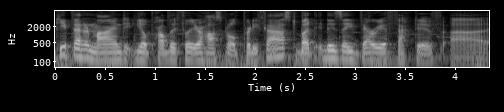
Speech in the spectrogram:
keep that in mind. You'll probably fill your hospital pretty fast but it is a very effective uh, uh,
